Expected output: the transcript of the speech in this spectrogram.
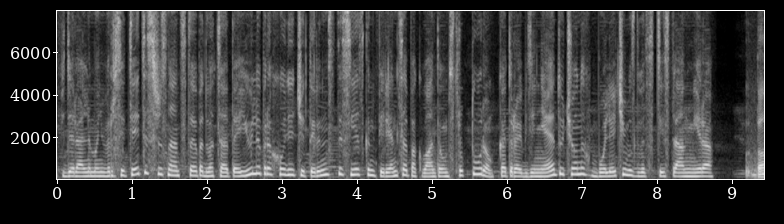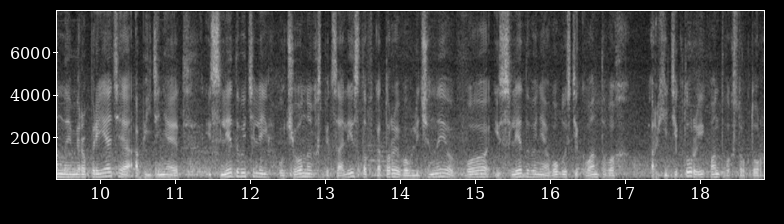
федеральном университете с 16 по 20 июля проходит 14-й съезд конференция по квантовым структурам, которая объединяет ученых более чем из 20 стран мира. Данное мероприятие объединяет исследователей, ученых, специалистов, которые вовлечены в исследования в области квантовых архитектур и квантовых структур.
